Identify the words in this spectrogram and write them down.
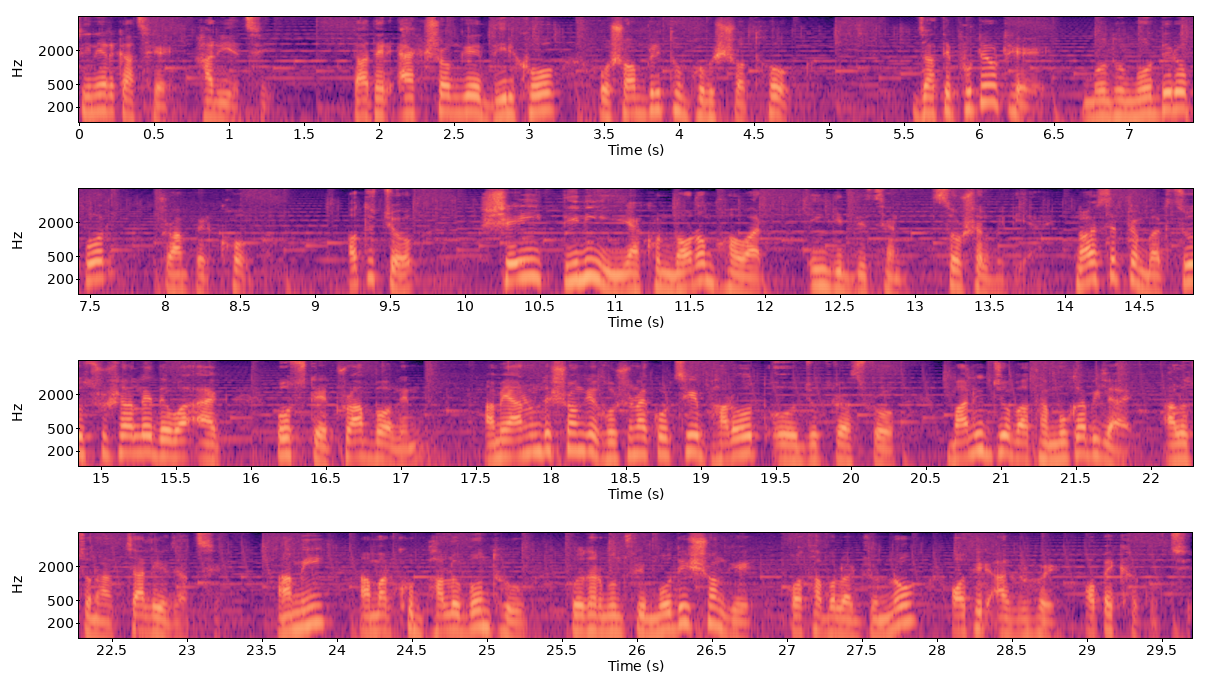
চীনের কাছে হারিয়েছি। তাদের একসঙ্গে দীর্ঘ ও সমৃদ্ধ ভবিষ্যৎ হোক, যাতে ফুটে ওঠে বন্ধু মোদির ওপর ট্রাম্পের ক্ষোভ। অথচ সেই তিনি এখন নরম হওয়ার ইঙ্গিত দিচ্ছেন সোশ্যাল মিডিয়ায়। নয় সেপ্টেম্বর সুশ্রুশালে দেওয়া এক পোস্টে ট্রাম্প বলেন, আমি আনন্দের সঙ্গে ঘোষণা করছি ভারত ও যুক্তরাষ্ট্র বাণিজ্য বাধা মোকাবিলায় আলোচনা চালিয়ে যাচ্ছে। আমি আমার খুব ভালো বন্ধু প্রধানমন্ত্রী মোদীর সঙ্গে কথা বলার জন্য অধীর আগ্রহে অপেক্ষা করছি।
